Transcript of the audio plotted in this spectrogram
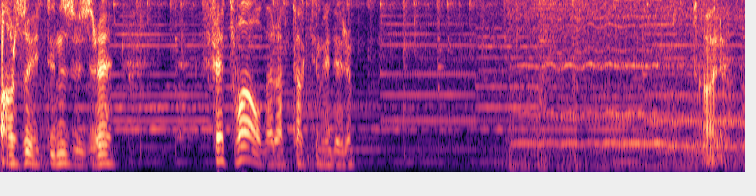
Arzu ettiğiniz üzere fetva olarak takdim ederim. Hala.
